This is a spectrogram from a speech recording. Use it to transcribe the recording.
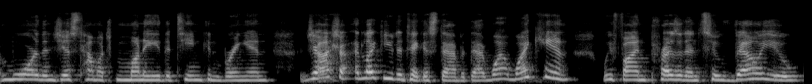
more than just how much money the team can bring in? Josh, I'd like you to take a stab at that. Why why can't we find presidents who value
